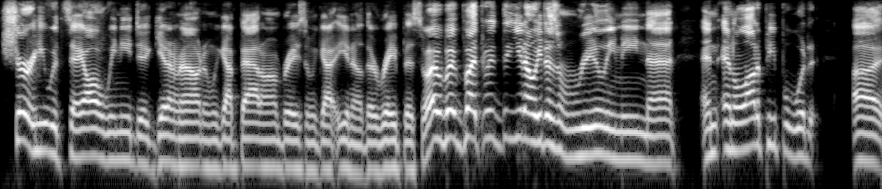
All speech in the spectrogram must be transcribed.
sure he would say, "Oh, we need to get him out, and we got bad hombres, and we got you know they're rapists." But, but, you know he doesn't really mean that, and and a lot of people would uh,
